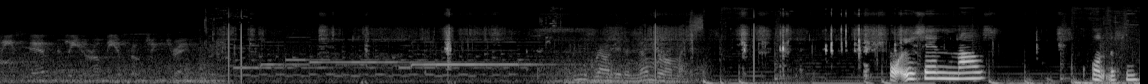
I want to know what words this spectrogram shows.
Please stand clear of the approaching train. Underground did a number on my. What are you saying, Miles? Won't listen.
